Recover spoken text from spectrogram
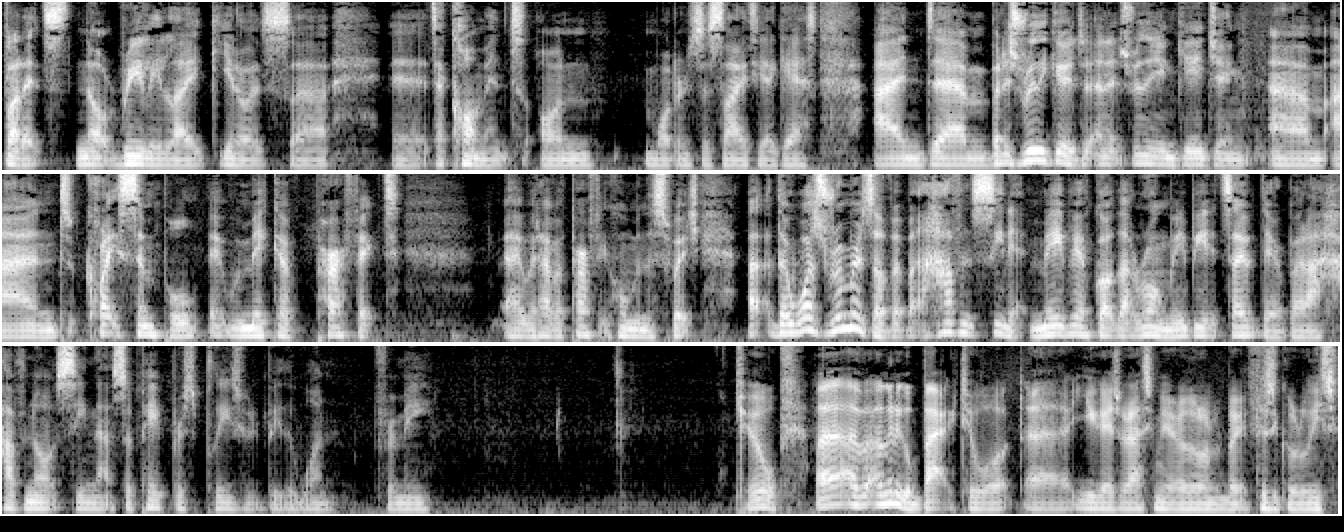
but it's not really like. You know, it's uh, it's a comment on modern society, I guess. And um, but it's really good and it's really engaging um, and quite simple. It would make a perfect. Uh, would have a perfect home in the Switch. Uh, there was rumors of it, but I haven't seen it. Maybe I've got that wrong. Maybe it's out there, but I have not seen that. So Papers, Please would be the one for me. Cool. Uh, I- I'm going to go back to what uh, you guys were asking me earlier on about physical release.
